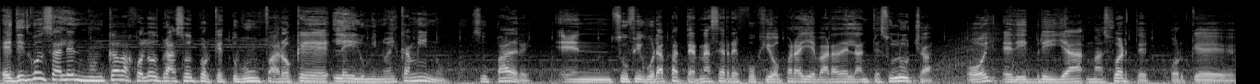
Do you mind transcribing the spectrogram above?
Edith González nunca bajó los brazos porque tuvo un faro que le iluminó el camino, su padre. En su figura paterna se refugió para llevar adelante su lucha. Hoy Edith brilla más fuerte porque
